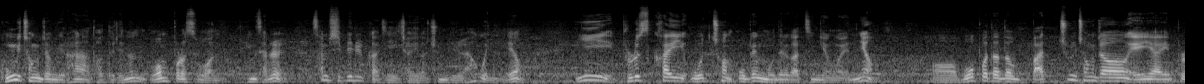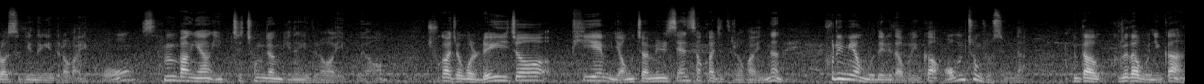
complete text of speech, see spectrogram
공기청정기를 하나 더 드리는 원 플러스 원 행사를 31일까지 저희가 준비를 하고 있는데요. 이 블루스카이 5500 모델 같은 경우에는요. 어, 무엇보다도 맞춤 청정 AI 플러스 기능이 들어가 있고 3방향 입체 청정 기능이 들어가 있고요. 추가적으로 레이저 PM 0.1 센서까지 들어가 있는 프리미엄 모델이다 보니까 엄청 좋습니다. 그러다, 그러다 보니까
